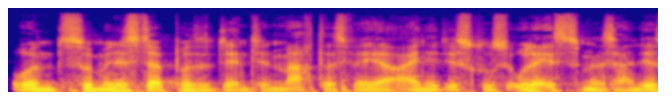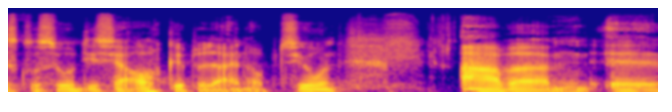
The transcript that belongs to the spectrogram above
und zur Ministerpräsidentin macht. Das wäre ja eine Diskussion, oder ist zumindest eine Diskussion, die es ja auch gibt, oder eine Option. Aber äh,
